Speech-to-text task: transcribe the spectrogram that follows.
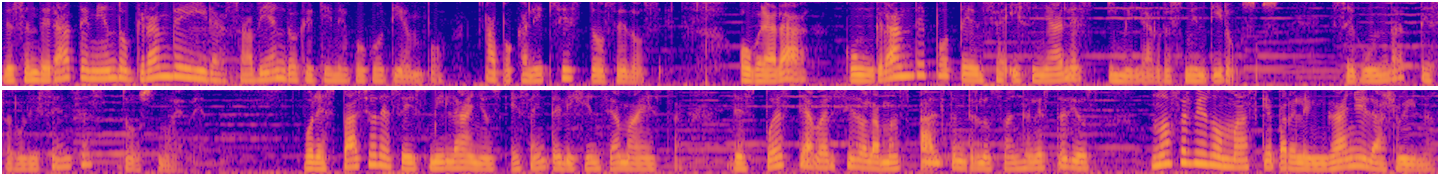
descenderá teniendo grande ira, sabiendo que tiene poco tiempo. Apocalipsis 12:12. Obrará con grande potencia y señales y milagros mentirosos. Segunda Tesalonicenses 2:9. Por espacio de seis mil años, esa inteligencia maestra, después de haber sido la más alta entre los ángeles de Dios, no ha servido más que para el engaño y la ruina,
